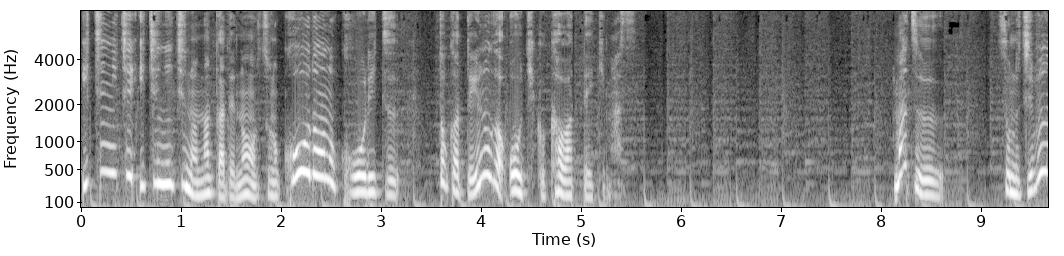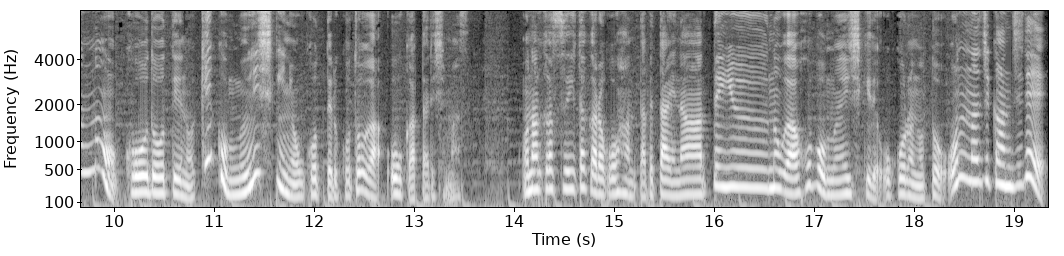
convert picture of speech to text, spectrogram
一日一日の中でのその行動の効率とかっていうのが大きく変わっていきます。まずその自分の行動っていうのは結構無意識に起こってることが多かったりします。お腹空いたからご飯食べたいなっていうのがほぼ無意識で起こるのと同じ感じで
